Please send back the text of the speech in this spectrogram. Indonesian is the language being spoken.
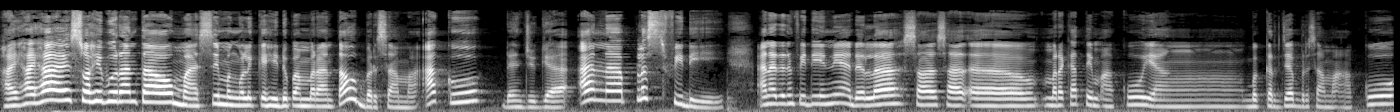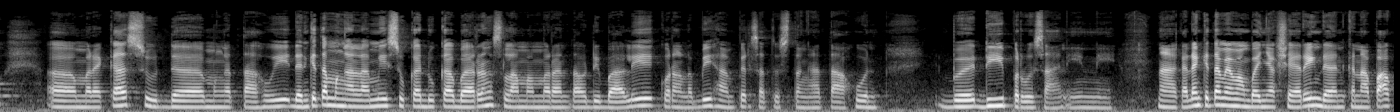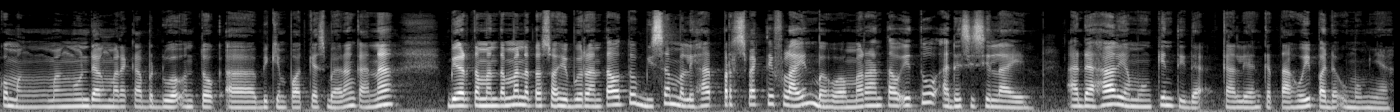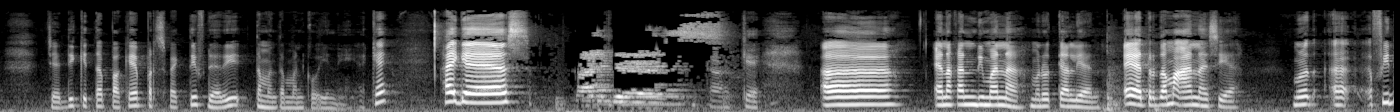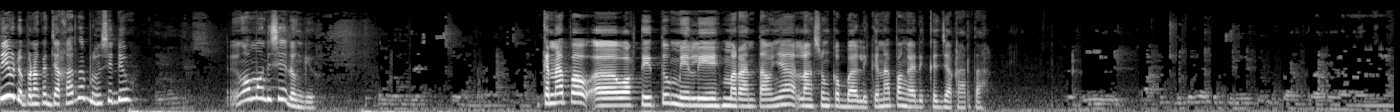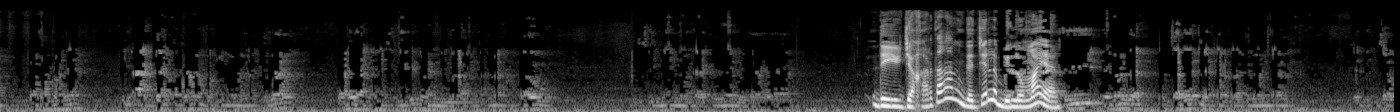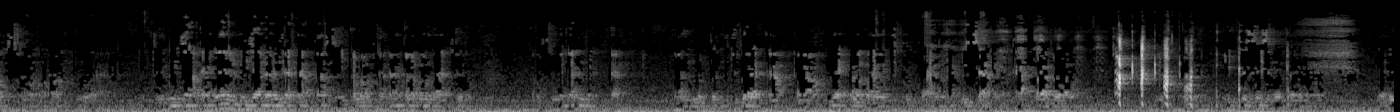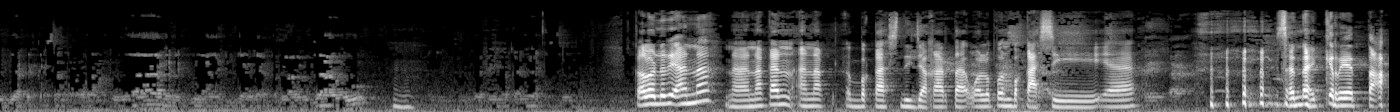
Hai hai hai Sohibu Rantau. Masih mengulik kehidupan merantau bersama aku Dan juga Ana plus Vidi. Ana dan Vidi ini adalah salah satu uh, Mereka tim aku yang bekerja bersama aku. Uh, Mereka sudah mengetahui Dan kita mengalami suka duka bareng selama merantau di Bali Kurang lebih hampir satu setengah tahun Di perusahaan ini Nah, kadang kita memang banyak sharing dan kenapa aku meng mengundang mereka berdua untuk uh, bikin podcast bareng karena biar teman-teman atau sohibu rantau tuh bisa melihat perspektif lain bahwa merantau itu ada sisi lain. Ada hal yang mungkin tidak kalian ketahui pada umumnya. Jadi kita pakai perspektif dari teman-temanku ini. Oke? Okay? Hai guys. Hai guys. Oke. Okay. Uh, eh, enakan di mana menurut kalian? Eh, terutama Ana sih ya menurut uh, Vidi udah pernah ke Jakarta belum sih Dew? Ngomong di sini dong Dew. Kenapa uh, waktu itu milih merantaunya langsung ke Bali? Kenapa nggak di ke Jakarta? di Jakarta kan gaji lebih lumayan. Kalau dari Ana, nah Ana kan anak bekas di Jakarta, walaupun Bekasi ya. Bisa naik kereta.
